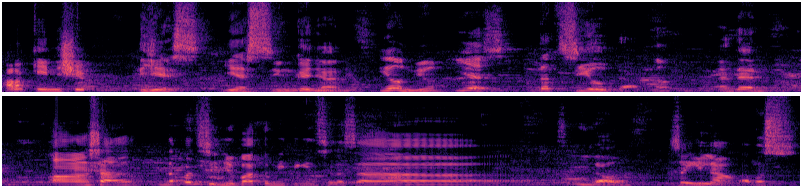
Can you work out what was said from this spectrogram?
Parang kinship. Yes, yes, yung ganyan. Yun, yun, yes, that sealed that, no? And then, ah sa, napansin nyo ba, tumitingin sila sa sa ilaw? Sa ilaw. Tapos,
